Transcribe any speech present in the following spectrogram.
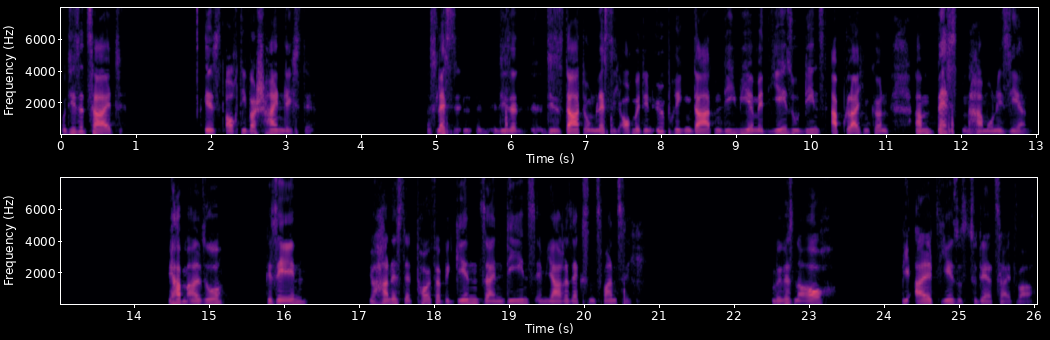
Und diese Zeit ist auch die wahrscheinlichste. Lässt, diese, dieses Datum lässt sich auch mit den übrigen Daten, die wir mit Jesu Dienst abgleichen können, am besten harmonisieren. Wir haben also gesehen, Johannes der Täufer beginnt seinen Dienst im Jahre 26. Und wir wissen auch, wie alt Jesus zu der Zeit war.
